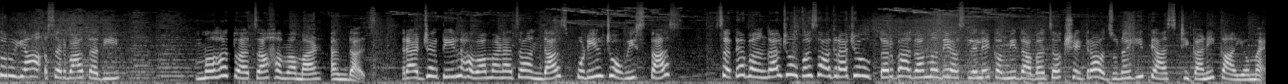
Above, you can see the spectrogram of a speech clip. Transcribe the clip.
करूया सर्वात आधी महत्त्वाचा हवामान अंदाज. राज्यातील हवामानाचा अंदाज पुढील चोवीस तास सध्या बंगालच्या उपसागराच्या उत्तर भागामध्ये असलेले कमी दाबाचं क्षेत्र अजूनही त्याच ठिकाणी कायम आहे.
